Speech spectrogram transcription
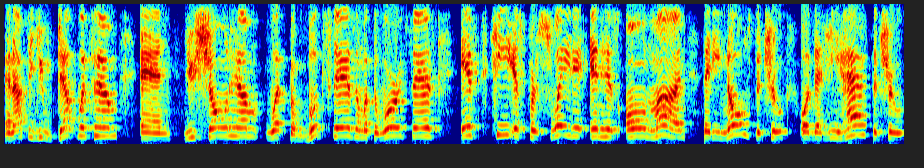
and after you dealt with him and you shown him what the book says and what the word says, if he is persuaded in his own mind that he knows the truth or that he has the truth,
